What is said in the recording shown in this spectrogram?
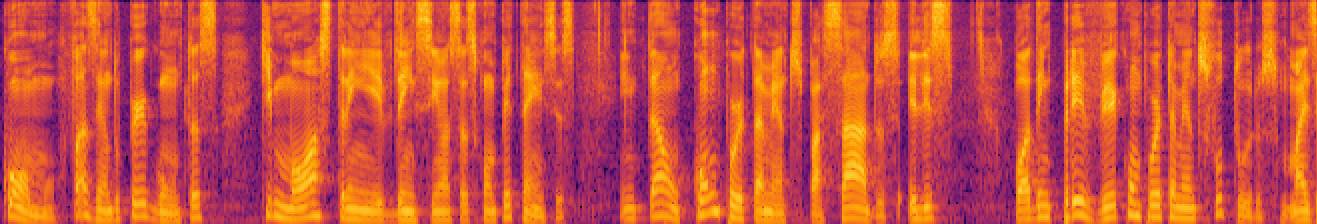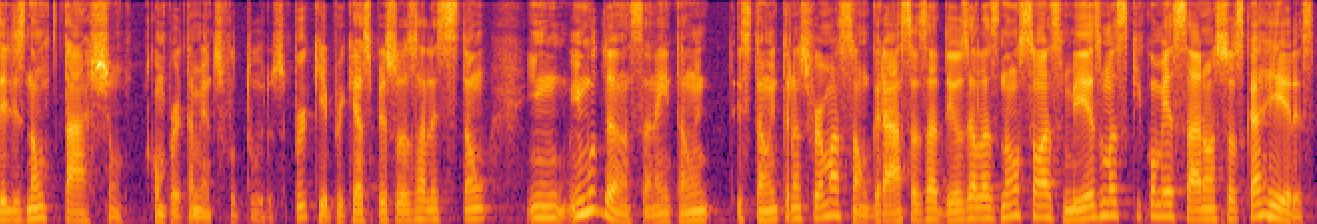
Como? Fazendo perguntas que mostrem e evidenciam essas competências. Então, comportamentos passados, eles podem prever comportamentos futuros, mas eles não taxam comportamentos futuros. Por quê? Porque as pessoas elas estão em, em, mudança, né? então estão em transformação. Graças a Deus, elas não são as mesmas que começaram as suas carreiras.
